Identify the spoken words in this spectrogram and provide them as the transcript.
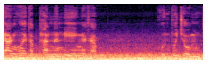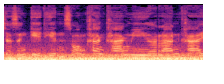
ย่างห้วยทับทันนั่นเองนะครับ คุณผู้ชมจะสังเกตเห็นสองข้างทางมีร้านขาย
